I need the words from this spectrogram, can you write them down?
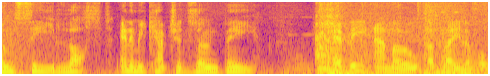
Zone C lost. Enemy captured Zone B. Heavy ammo available.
